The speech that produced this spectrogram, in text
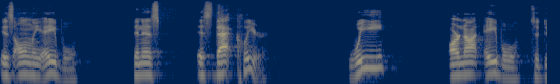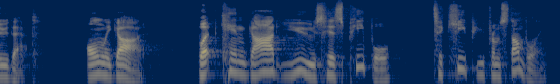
is only able, then it's it's that clear. We are not able to do that. Only God. But can God use his people to keep you from stumbling?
